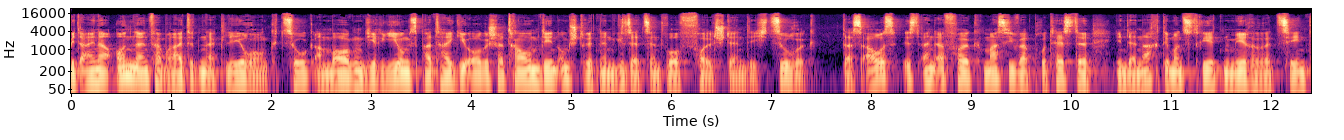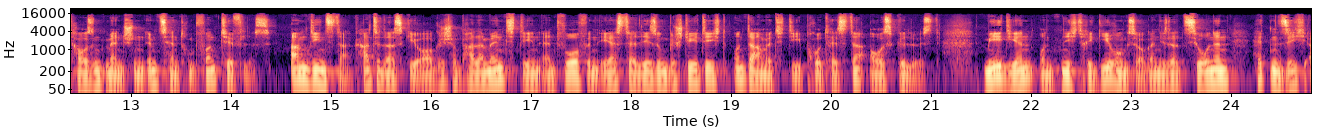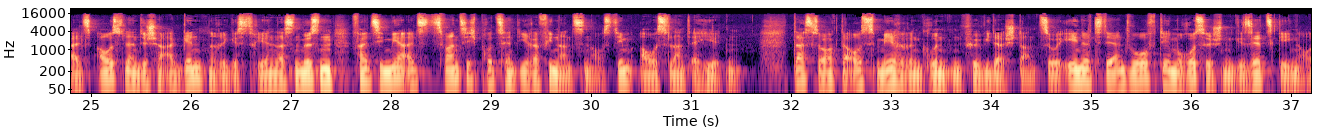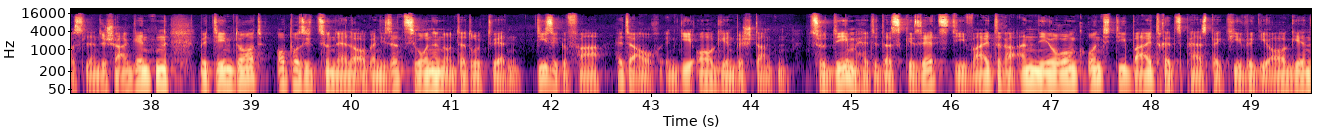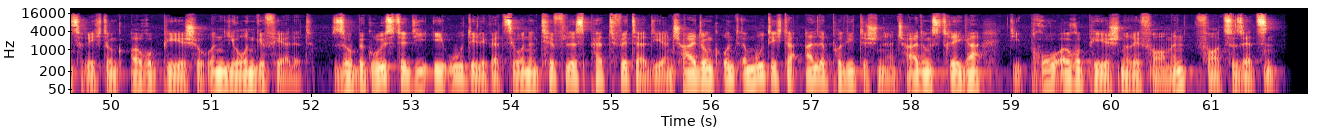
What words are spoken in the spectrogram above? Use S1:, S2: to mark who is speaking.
S1: Mit einer online verbreiteten Erklärung zog am Morgen die Regierungspartei Georgischer Traum den umstrittenen Gesetzentwurf vollständig zurück. Das Aus ist ein Erfolg massiver Proteste. In der Nacht demonstrierten mehrere Zehntausend Menschen im Zentrum von Tiflis. Am Dienstag hatte das georgische Parlament den Entwurf in erster Lesung bestätigt und damit die Proteste ausgelöst. Medien und Nichtregierungsorganisationen hätten sich als ausländische Agenten registrieren lassen müssen, falls sie mehr als 20 Prozent ihrer Finanzen aus dem Ausland erhielten. Das sorgte aus mehreren Gründen für Widerstand. So ähnelt der Entwurf dem russischen Gesetz gegen ausländische Agenten, mit dem dort oppositionelle Organisationen unterdrückt werden. Diese Gefahr hätte auch in Georgien bestanden. Zudem hätte das Gesetz die weitere Annäherung und die Beitrittsperspektive Georgiens Richtung Europäische Union gefährdet. So begrüßte die EU-Delegation in Tiflis per Twitter die Entscheidung und ermutigte alle politischen Entscheidungsträger, die proeuropäischen Reformen fortzusetzen.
